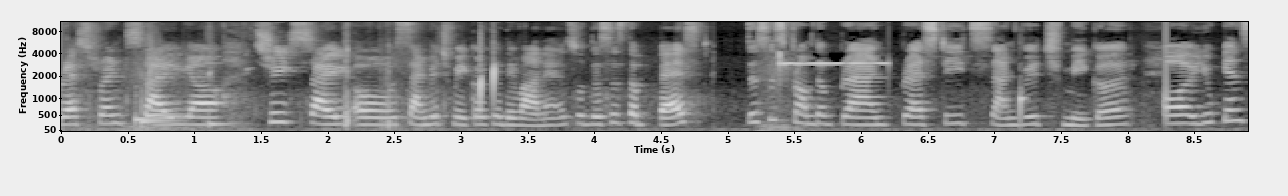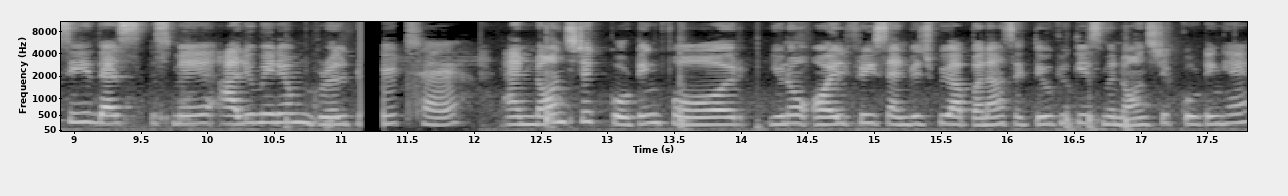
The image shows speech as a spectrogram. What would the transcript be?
रेस्टोरेंट स्टाइल या स्ट्रीट स्टाइल सैंडविच मेकर के दीवाने हैं। So this is the best this is from the brand Prestige sandwich maker और यू कैन सी दैस इसमें एल्यूमिनियम ग्रिल प्लेट्स है and non stick coating for you know oil free sandwich भी आप बना सकते हो क्योंकि इसमें नॉन स्टिक कोटिंग है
